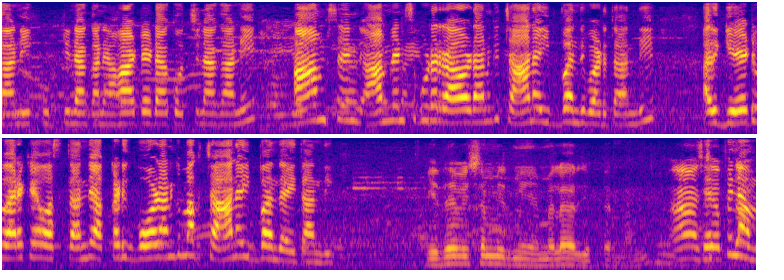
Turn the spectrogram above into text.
కానీ కుట్టినా కానీ హార్ట్ అటాక్ వచ్చినా కానీ ఆంబులెన్స్ అంబులెన్స్ కూడా రావడానికి చాలా ఇబ్బంది పడుతుంది. అది గేట్ వరకే వస్తుంది. అక్కడికి పోవడానికి మాకు చాలా ఇబ్బంది అవుతుంది ఇదే విషయం మీరు మీ ఎమ్మెల్యే గారు చెప్పారు చెప్పినాం.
